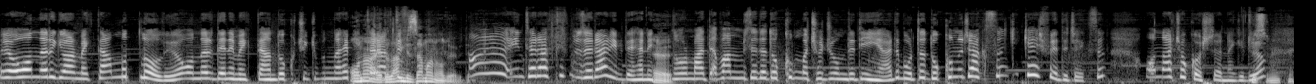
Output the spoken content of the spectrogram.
ve onları görmekten mutlu oluyor. Onları denemekten doku çünkü bunlar hep Ona ayrılan interaktif bir zaman oluyor bir de. interaktif müzeler gibi de hani Evet. normalde aman müzede dokunma çocuğum dediğin yerde burada dokunacaksın ki keşfedeceksin. Onlar çok hoşlarına gidiyor. Kesinlikle.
